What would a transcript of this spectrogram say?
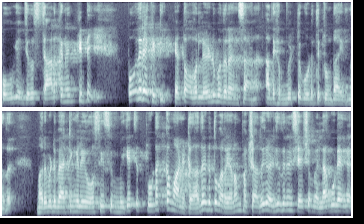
പോവുകയും ചെയ്തു. സ്റ്റാർക്കിന് കിട്ടി. പോതിരെ കിട്ടി. എട്ട് ഓവറിൽ എഴുപത് റൺസാണ് അദ്ദേഹം വിട്ടുകൊടുത്തിട്ടുണ്ടായിരുന്നത്. മറുപടി ബാറ്റിംഗിലെ ഓസീസ് മികച്ച തുടക്കമാണിട്ടത്. അതെടുത്തു പറയണം. പക്ഷെ അത് കഴിഞ്ഞതിന് ശേഷം എല്ലാം കൂടി അങ്ങ്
